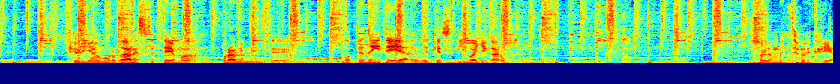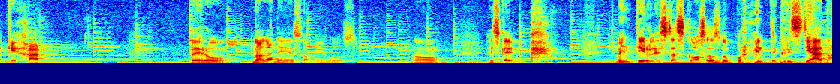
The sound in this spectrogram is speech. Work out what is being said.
quería abordar este tema. Probablemente no tenía idea de que iba a llegar un punto. Solamente me quería quejar. Pero no hagan eso, amigos. No. Es que me entero de estas cosas no por gente cristiana.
